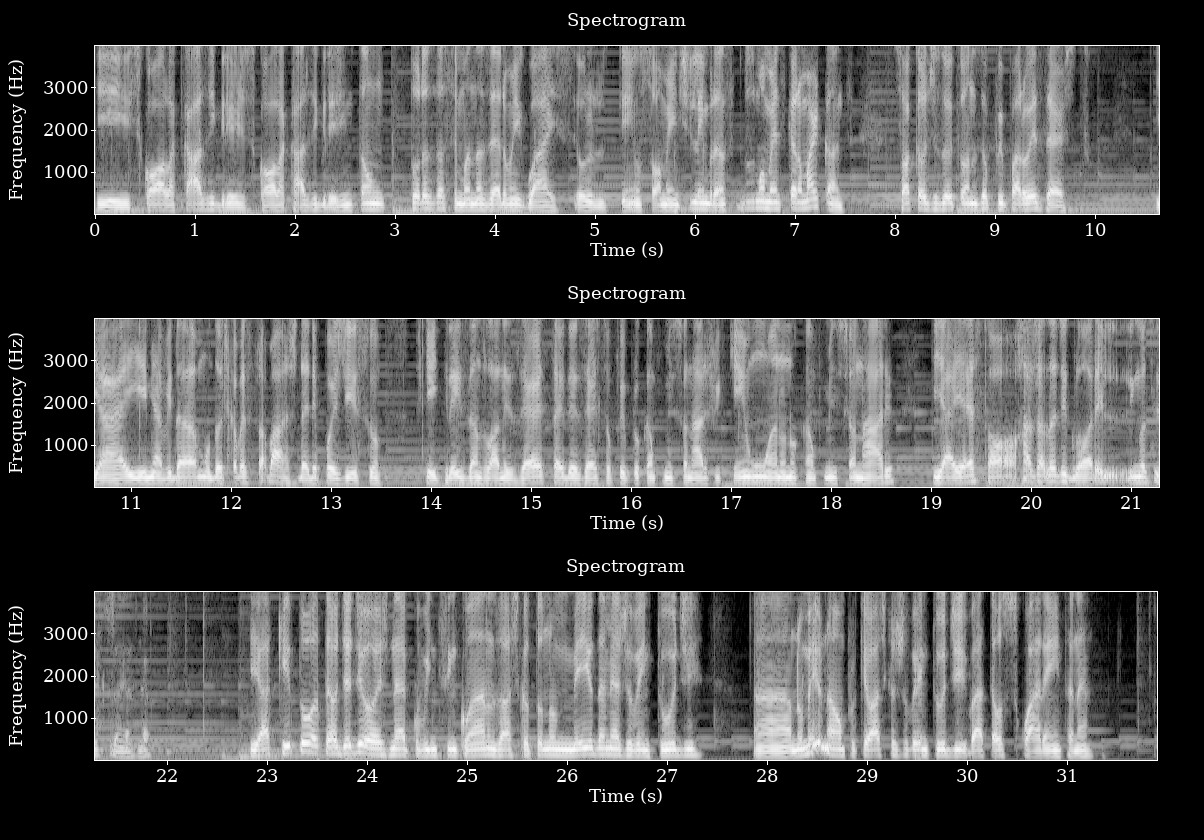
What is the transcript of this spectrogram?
e escola, casa, igreja, escola, casa, igreja. Então, todas as semanas eram iguais. Eu tenho somente lembrança dos momentos que eram marcantes. Só que aos 18 anos eu fui para o exército. E aí minha vida mudou de cabeça para baixo. Daí depois disso, fiquei três anos lá no exército. Saí do exército, eu fui para o campo missionário. Fiquei um ano no campo missionário. E aí é só rajada de glória e línguas estranhas, né? E aqui tô até o dia de hoje, né? Com 25 anos, acho que eu tô no meio da minha juventude. Uh, no meio não, porque eu acho que a juventude vai até os 40, né?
